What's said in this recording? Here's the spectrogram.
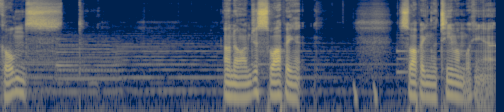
Golden. St oh no, I'm just swapping it. Swapping the team I'm looking at.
